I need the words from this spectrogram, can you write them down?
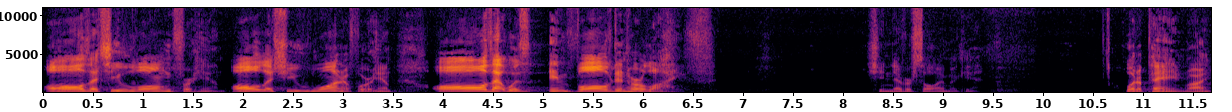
all that she longed for him, all that she wanted for him, all that was involved in her life, she never saw him again. What a pain, right?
